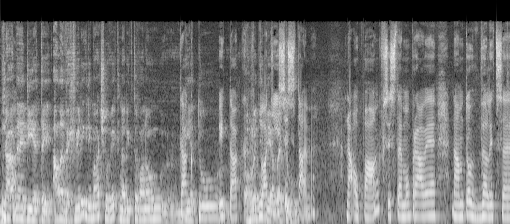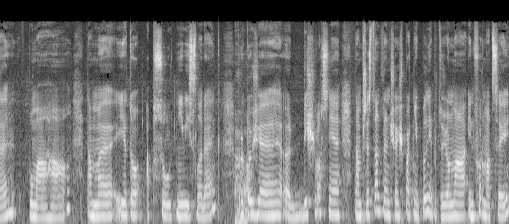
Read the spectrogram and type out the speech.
žádné no. diety, ale ve chvíli, kdy má člověk nadiktovanou tak dietu i tak ohledně platí diabetu, systém. Naopak v systému právě nám to velice pomáhá. Tam je to absolutní výsledek, Aha. protože když vlastně tam přestane ten člověk špatně plnit, protože on má informaci,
